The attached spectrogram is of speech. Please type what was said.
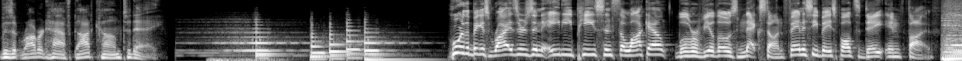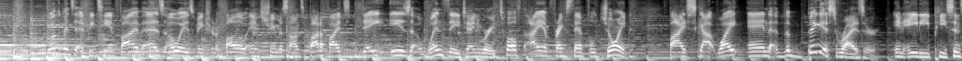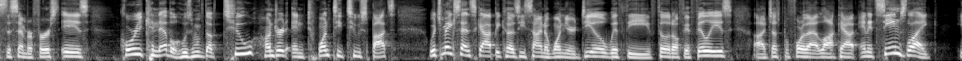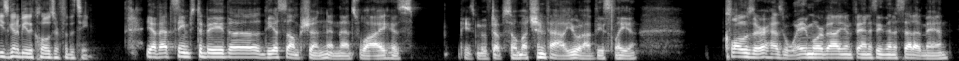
Visit RobertHalf.com today. Who are the biggest risers in ADP since the lockout? We'll reveal those next on Fantasy Baseball Today in 5. Welcome into FBT in 5. As always, make sure to follow and stream us on Spotify. Today is Wednesday, January 12th. I am Frank Stampfl, joined by Scott White, and the biggest riser in ADP since December 1st is Corey Knebel, who's moved up 222 spots which makes sense, Scott, because he signed a one year deal with the Philadelphia Phillies uh, just before that lockout. And it seems like he's going to be the closer for the team. Yeah, that seems to be the the assumption, and that's why his he's moved up so much in value. Obviously, a closer has way more value in fantasy than a setup man.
